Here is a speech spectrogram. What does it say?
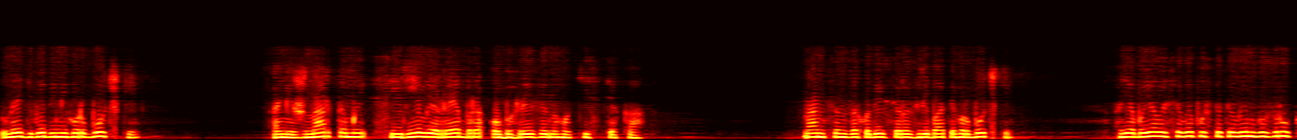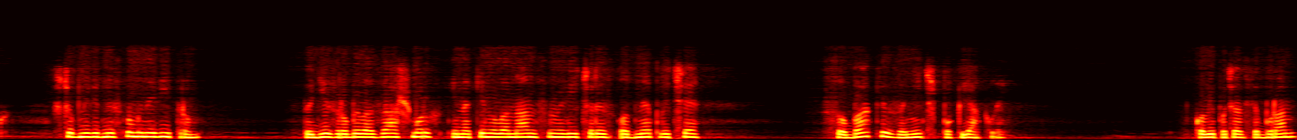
ледь видимі горбочки, а між нартами сіріли ребра обгризеного кістяка. Нансен заходився розгрібати горбочки, а я боялася випустити линву з рук, щоб не віднесло мене вітром. Тоді зробила зашморг і накинула Нансенові через одне плече. Собаки за ніч поклякли. Коли почався буран,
